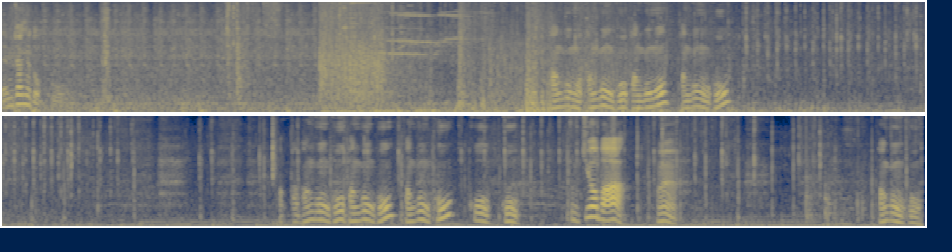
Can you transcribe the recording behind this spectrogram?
땜장에도 없고. 여기 방공호 방공호 고 방공호 방공호? 고 방공호 고 방공호 고 방공호? 고 고 고 좀 뛰어봐. 응. 방공호. 고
